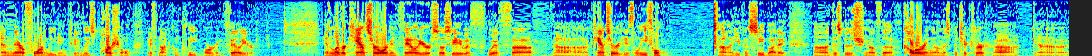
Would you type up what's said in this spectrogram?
and therefore leading to at least partial, if not complete, organ failure. In liver cancer, organ failure associated with, with uh, uh, cancer is lethal. Uh, you can see by the uh, disposition of the coloring on this particular uh, uh,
